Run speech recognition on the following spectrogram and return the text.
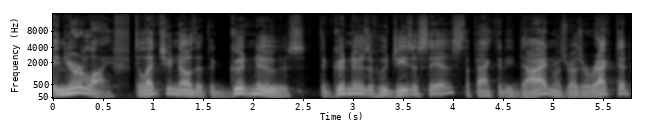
in your life to let you know that the good news, the good news of who Jesus is, the fact that he died and was resurrected,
